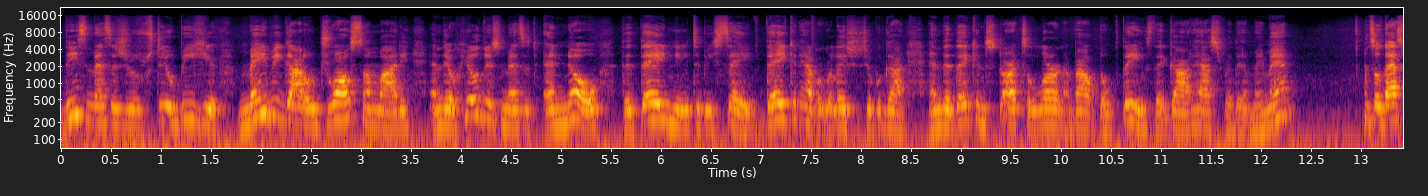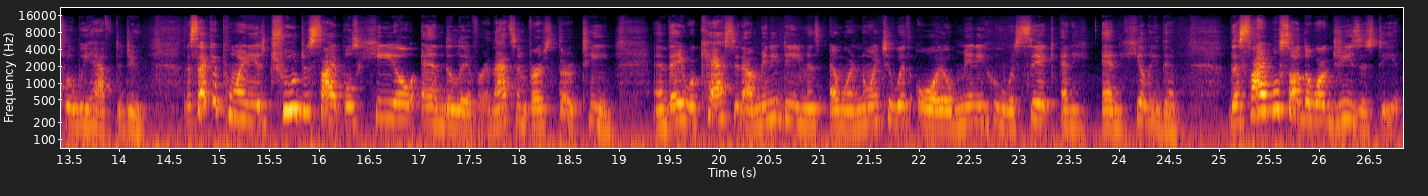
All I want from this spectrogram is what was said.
These messages will still be here. Maybe God will draw somebody and they'll hear this message and know that they need to be saved. They can have a relationship with God and that they can start to learn about the things that God has for them. Amen. And so that's what we have to do. The second point is true disciples heal and deliver. And that's in verse 13. And they were casting out many demons and were anointed with oil, many who were sick and, and healing them. The disciples saw the work Jesus did,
